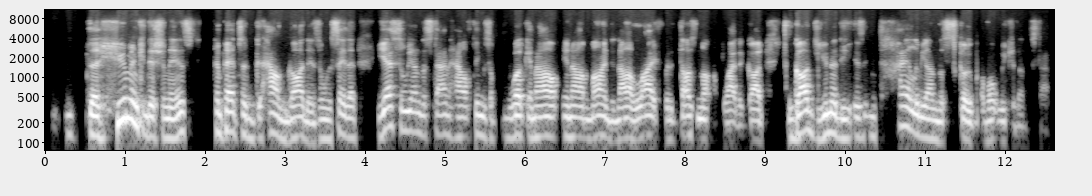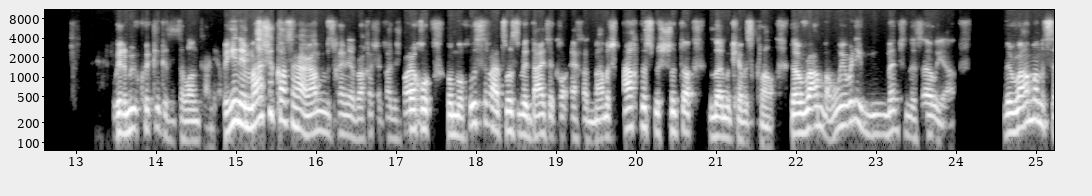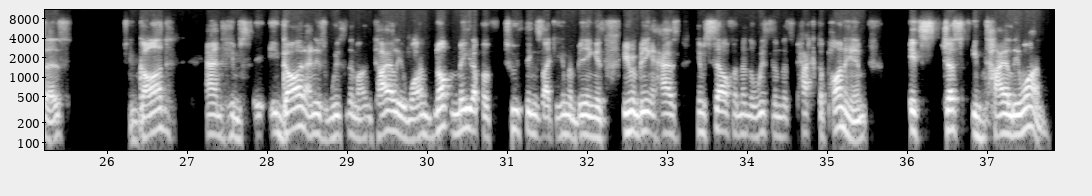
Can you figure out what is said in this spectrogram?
the human condition is compared to how God is. And we say that yes, we understand how things work in our in our mind, in our life, but it does not apply to God. God's unity is entirely beyond the scope of what we can understand. We're going to move quickly because it's a long time. The Rambam, we already mentioned this earlier. The Rambam says God and him, God and his wisdom are entirely one, not made up of two things like a human being is. A human being has himself and then the wisdom that's packed upon him. It's just entirely one.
